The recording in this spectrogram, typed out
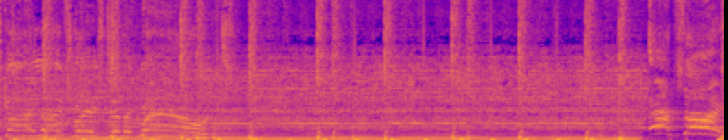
skyline's razed to the ground. Outside!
